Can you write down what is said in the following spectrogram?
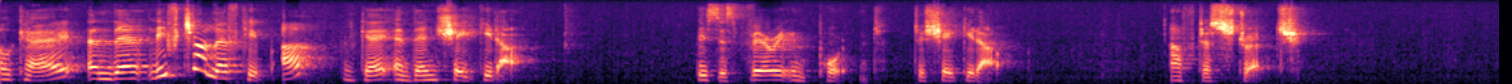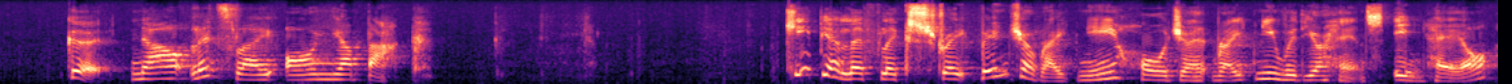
Okay, and then lift your left hip up. Okay, and then shake it out. This is very important to shake it out after stretch. Good. Now let's lie on your back. Keep your left leg straight, bend your right knee, hold your right knee with your hands. Inhale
